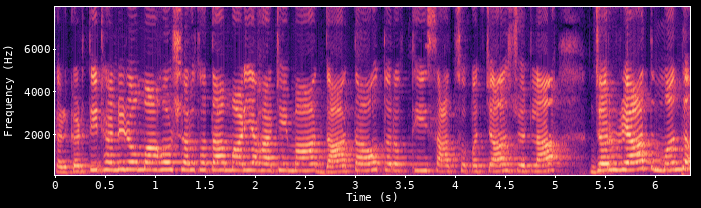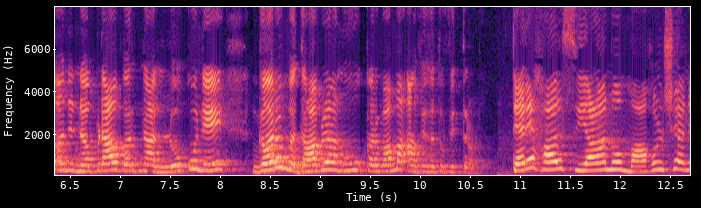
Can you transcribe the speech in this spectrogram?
કડકડતી ઠંડીનો માહોલ શરૂ થતા માળિયાહાટીમાં દાતાઓ તરફથી સાતસો પચાસ જેટલા જરૂરિયાતમંદ અને નબળા વર્ગના લોકોને ગરમ ધાબળાનું કરવામાં આવ્યું હતું વિતરણ. ત્યારે હાલ શિયાળાનો માહોલ છે અને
